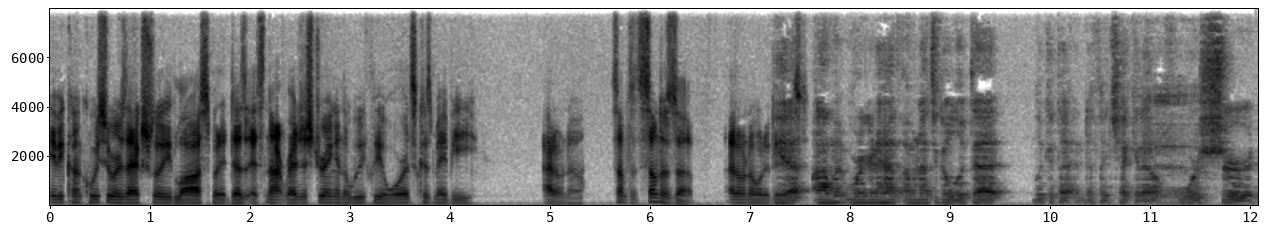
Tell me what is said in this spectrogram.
maybe Conquistador is actually lost, but it does it's not registering in the weekly awards because maybe I don't know something something's up. I don't know what it is. yeah um, we're gonna have I'm gonna have to go look that look at that and definitely check it out Yeah. for sure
